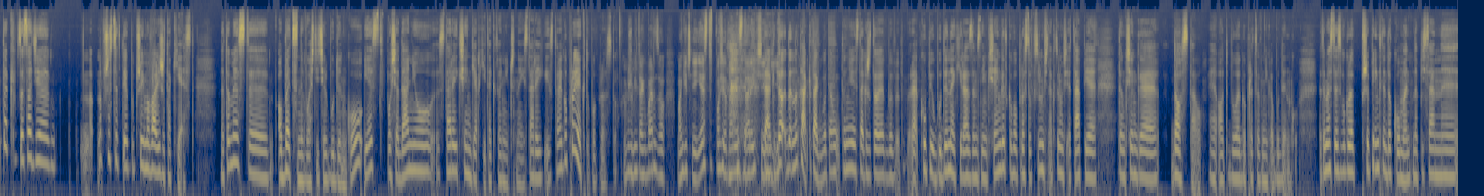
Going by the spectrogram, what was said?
i tak w zasadzie no, no wszyscy jakby przyjmowali, że tak jest. Natomiast y, obecny właściciel budynku jest w posiadaniu starej księgi architektonicznej, starej, starego projektu po prostu. Brzmi tak bardzo magicznie. Jest w posiadaniu starej księgi. Tak, do, do, no tak, tak, bo tam, to nie jest tak, że to jakby kupił budynek i razem z nim księgę, tylko po prostu w którymś, na którymś etapie tę księgę dostał e, od byłego pracownika budynku. Natomiast to jest w ogóle przepiękny dokument, napisany,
